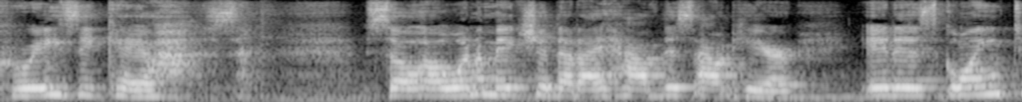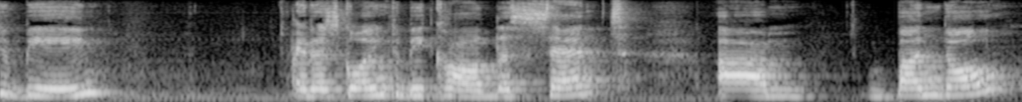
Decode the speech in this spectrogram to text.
crazy chaos. So I want to make sure that I have this out here. It is going to be, it is going to be called the Scent um, Bundle,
